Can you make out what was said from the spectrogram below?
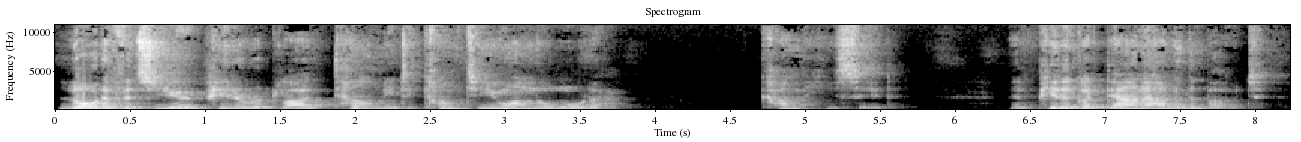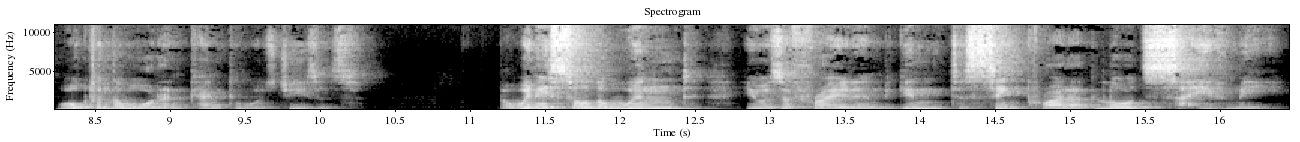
Lord, if it's you, Peter replied, tell me to come to you on the water. Come, he said. Then Peter got down out of the boat, walked on the water, and came towards Jesus. But when he saw the wind, he was afraid and beginning to sink, cried out, Lord, save me.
